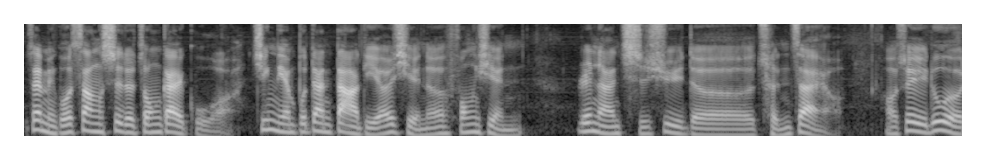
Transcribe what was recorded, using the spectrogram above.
在美国上市的中概股啊，今年不但大跌，而且呢风险仍然持续的存在哦。好，所以如果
